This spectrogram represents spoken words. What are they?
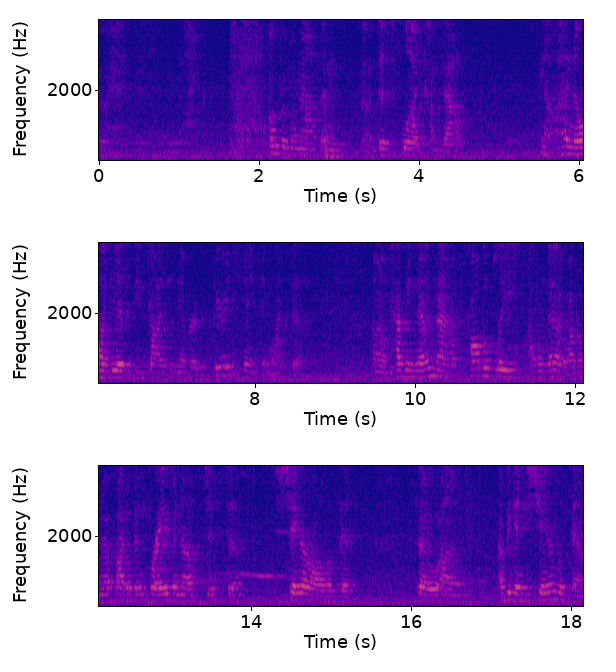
go ahead. It's like, open my mouth, and this flood comes out. Now, I had no idea that these guys had never experienced anything like this. Um, having known that, I probably, I don't know, I don't know if I'd have been brave enough just to share all of this. So um, I began to share with them,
